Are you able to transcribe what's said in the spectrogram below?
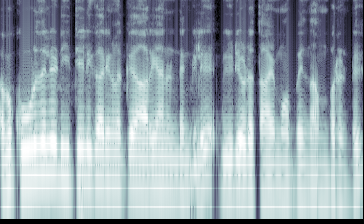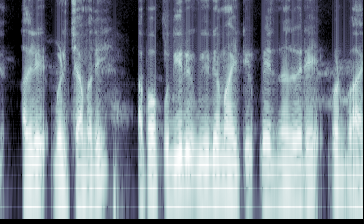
അപ്പോൾ കൂടുതൽ ഡീറ്റെയിൽ കാര്യങ്ങളൊക്കെ അറിയാനുണ്ടെങ്കിൽ വീഡിയോയുടെ താഴെ മൊബൈൽ നമ്പർ ഉണ്ട്. അതിൽ വിളിച്ചാൽ മതി. അപ്പോൾ പുതിയൊരു വീഡിയോ ആയിട്ട് വരുന്നത് വരെ ഗുഡ് ബൈ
